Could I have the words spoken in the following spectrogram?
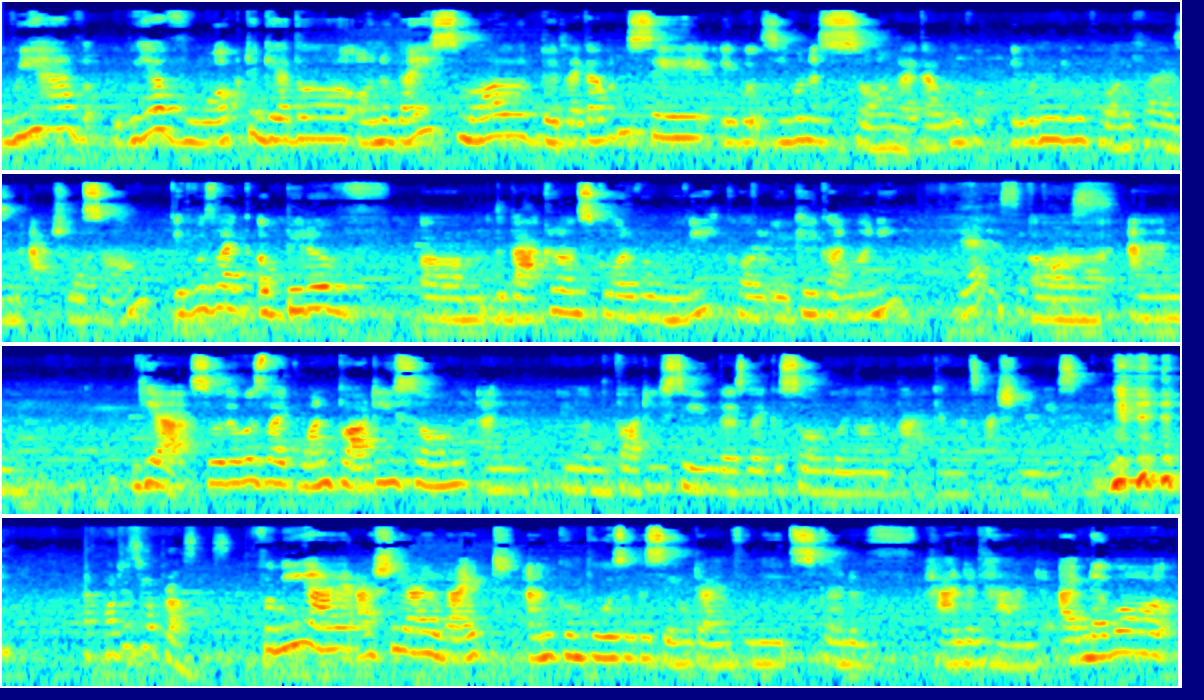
we have we have worked together on a very small bit. Like I wouldn't say it was even a song. Like I wouldn't it wouldn't even qualify as an actual song. It was like a bit of um, the background score of a movie called OK Kanmani. Yes, of course. Uh, and yeah, so there was like one party song, and you know in the party scene there's like a song going on in the back, and that's actually amazing. what is your process? For me, I actually I write and compose at the same time. For me, it's kind of hand in hand. I've never,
